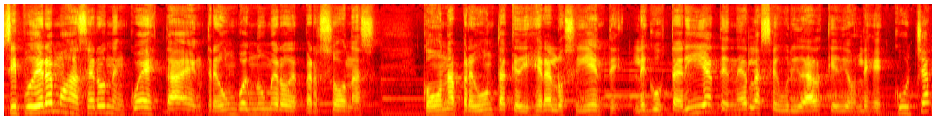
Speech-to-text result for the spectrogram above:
Si pudiéramos hacer una encuesta entre un buen número de personas con una pregunta que dijera lo siguiente, ¿les gustaría tener la seguridad que Dios les escucha?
